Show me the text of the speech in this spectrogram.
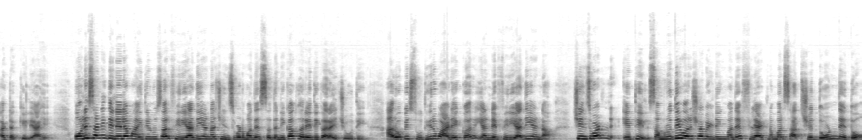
अटक केली आहे. पोलिसांनी दिलेल्या माहितीनुसार फिर्यादी यांना चिंचवडमध्ये सदनिका खरेदी करायची होती. आरोपी सुधीर वाडेकर यांनी फिर्यादी यांना चिंचवड येथील समृद्धी वर्षा बिल्डिंगमध्ये फ्लॅट नंबर सातशे दोन देतो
